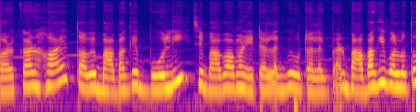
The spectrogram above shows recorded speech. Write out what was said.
দরকার হয়, তবে বাবাকে বলি যে, বাবা, আমার এটা লাগবে, ওটা লাগবে। আর বাবা কি বলো তো?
